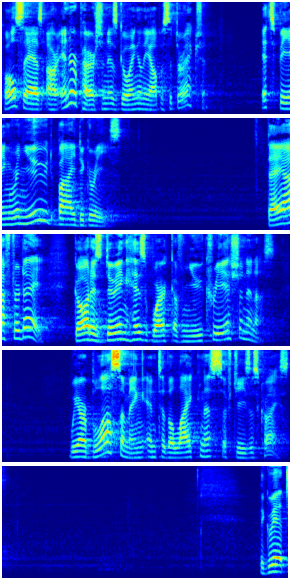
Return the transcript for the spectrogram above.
Paul says our inner person is going in the opposite direction. It's being renewed by degrees. Day after day, God is doing his work of new creation in us. We are blossoming into the likeness of Jesus Christ. The great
